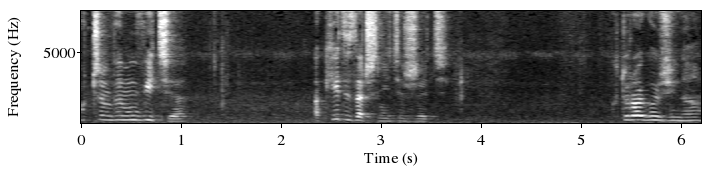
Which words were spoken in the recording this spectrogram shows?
O czym wy mówicie? A kiedy zaczniecie żyć? Która godzina?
